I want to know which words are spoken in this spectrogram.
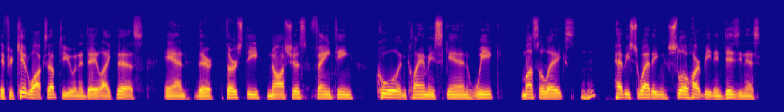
If your kid walks up to you in a day like this and they're thirsty, nauseous, fainting, cool and clammy skin, weak, muscle aches, Mm-hmm. heavy sweating, slow heartbeat, and dizziness,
